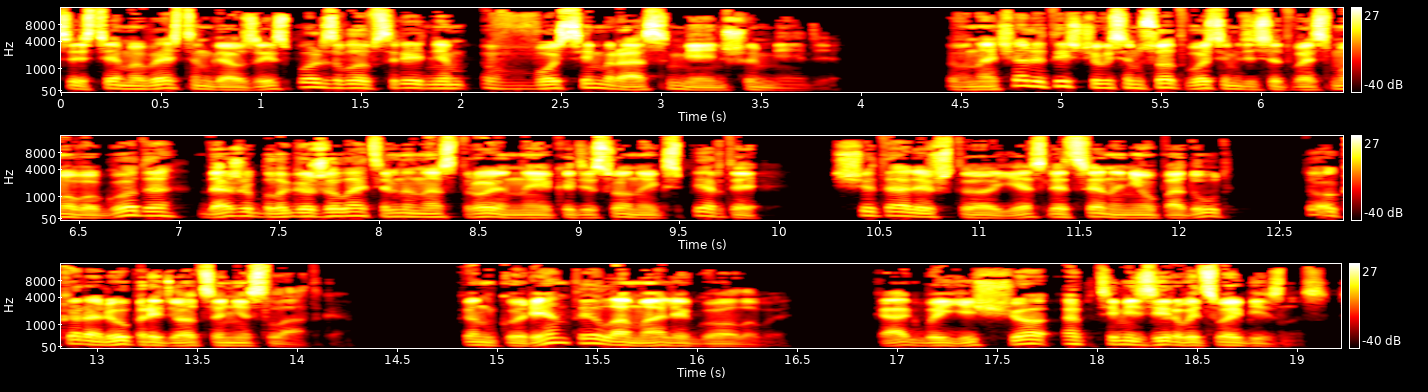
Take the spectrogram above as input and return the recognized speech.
система Вестингауза использовала в среднем в 8 раз меньше меди. В начале 1888 года даже благожелательно настроенные к Эдисону эксперты считали, что если цены не упадут, то королю придется несладко. Конкуренты ломали головы. Как бы еще оптимизировать свой бизнес?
